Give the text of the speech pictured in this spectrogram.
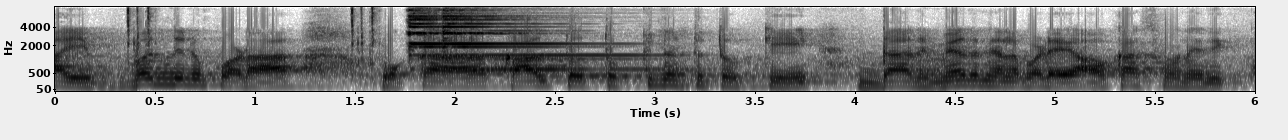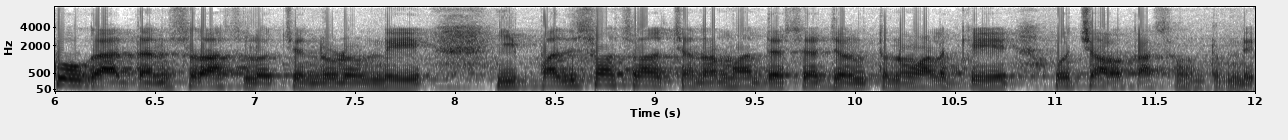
ఆ ఇబ్బందిని కూడా ఒక కాలుతో తొక్కినట్టు తొక్కి దాని మీద నిలబడే అవకాశం అనేది ఎక్కువగా ధనుసు రాశిలో చంద్రుడు ఉండి ఈ పది సంవత్సరాల చంద్రమహాదశ జరుగుతున్న వాళ్ళకి వచ్చే అవకాశం ఉంటుంది.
